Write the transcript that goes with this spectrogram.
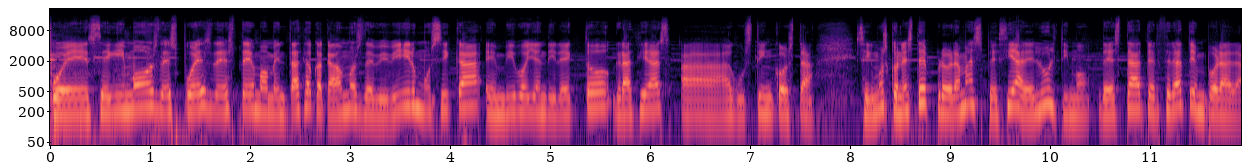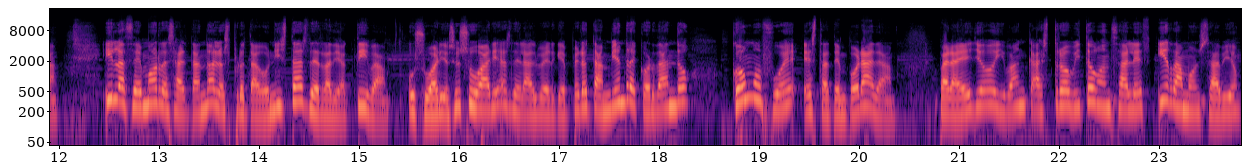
Pues seguimos después de este momentazo que acabamos de vivir, música en vivo y en directo, gracias a Agustín Costa. Seguimos con este programa especial, el último de esta tercera temporada, y lo hacemos resaltando a los protagonistas de Radioactiva, usuarios y usuarias del albergue, pero también recordando cómo fue esta temporada. Para ello, Iván Castro, Vito González y Ramón Sabio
